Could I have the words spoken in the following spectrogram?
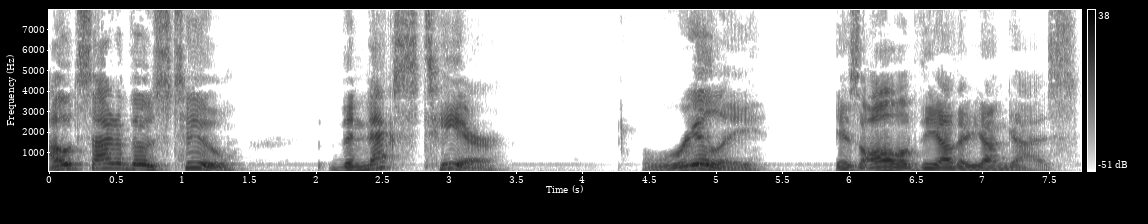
outside of those two, the next tier really is all of the other young guys.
